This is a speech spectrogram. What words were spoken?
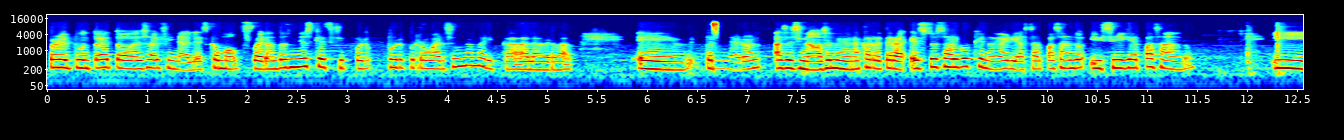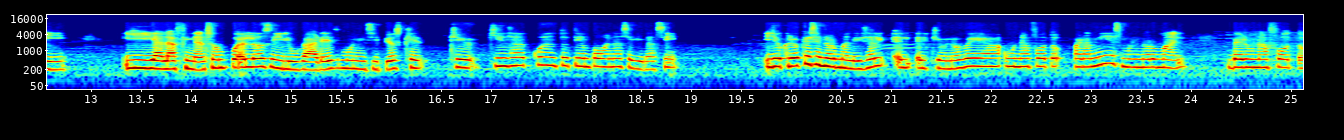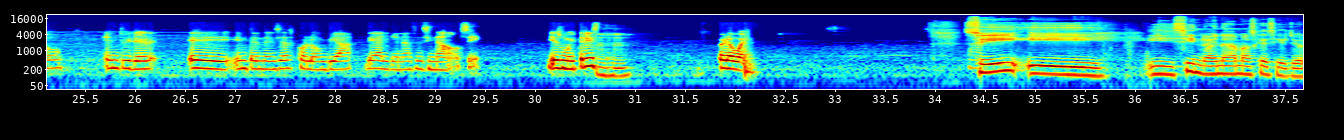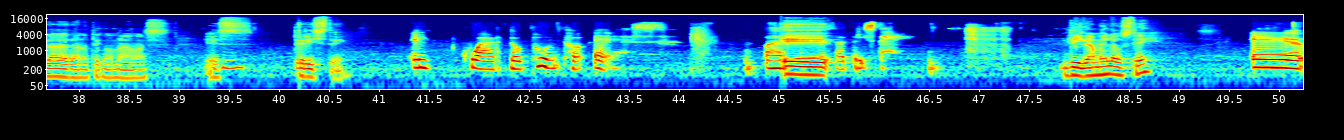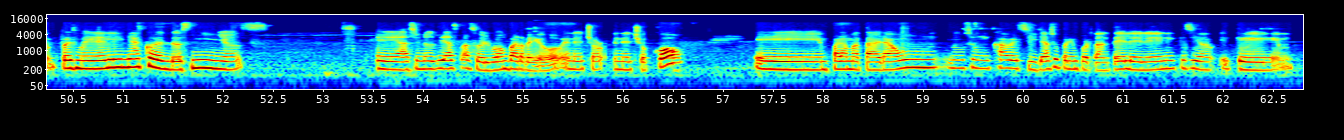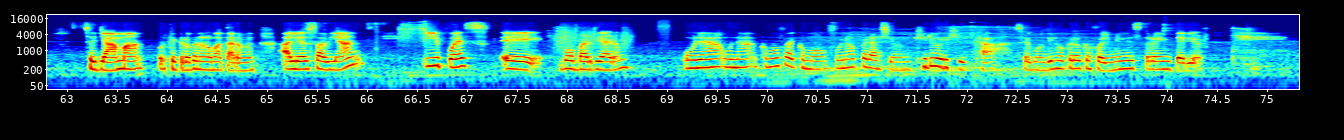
Pero el punto de todo eso al final es como fueron dos niños que por, por robarse una maricada, la verdad, eh, terminaron asesinados en medio de una carretera. Esto es algo que no debería estar pasando y sigue pasando. Y, y a la final son pueblos y lugares, municipios que, que, quién sabe cuánto tiempo van a seguir así. Y yo creo que se normaliza el, el, que uno vea una foto. Para mí es muy normal ver una foto en Twitter eh, en Tendencias Colombia de alguien asesinado, sí. Y es muy triste. Pero bueno. Sí, y, Y sí, no hay nada más que decir. Yo la verdad no tengo nada más. Es triste. El cuarto punto es... Ay, Eh, está triste. dígamela usted. Eh, pues muy en línea con los niños. Eh, hace unos días pasó el bombardeo en el, en el Chocó eh, para matar a un, no sé, un cabecilla súper importante del ELN que se, que se llama, porque creo que no lo mataron, alias Fabián. Y pues eh, bombardearon una, una, ¿cómo fue? Como fue una operación quirúrgica, según dijo creo que fue el ministro de Interior.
